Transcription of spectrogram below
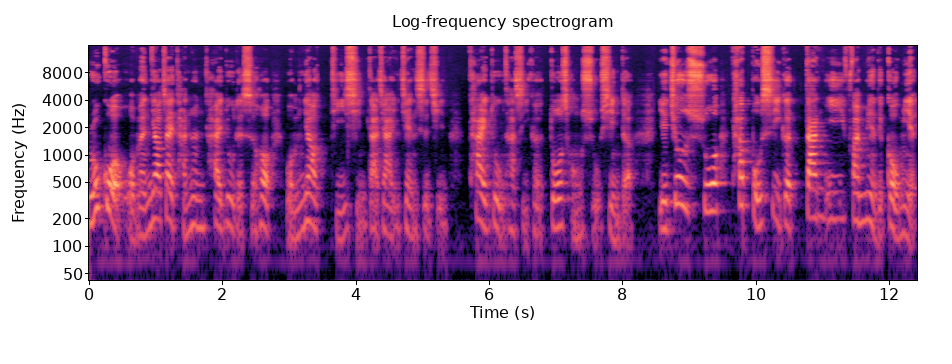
如果我们要在谈论态度的时候，我们要提醒大家一件事情。态度它是一个多重属性的，也就是说，它不是一个单一方面的构面。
